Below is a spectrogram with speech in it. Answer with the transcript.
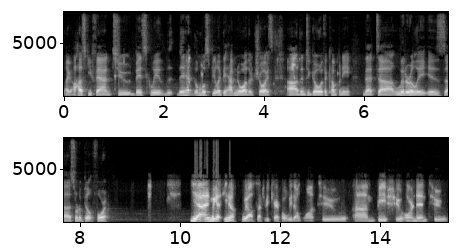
like a Husky fan to basically they ha- almost feel like they have no other choice uh, than to go with a company that uh, literally is uh, sort of built for it. Yeah, and we got you know we also have to be careful. We don't want to um, be shoehorned into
